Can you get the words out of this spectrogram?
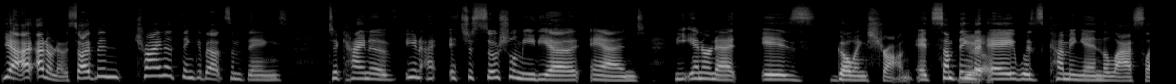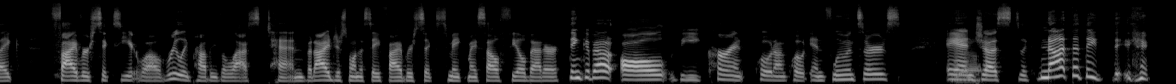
Yeah, I, I don't know. So I've been trying to think about some things to kind of, you know, it's just social media and the internet is going strong. It's something that A was coming in the last like five or six years. Well, really probably the last 10, but I just want to say five or six to make myself feel better. Think about all the current quote unquote influencers and just like not that they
